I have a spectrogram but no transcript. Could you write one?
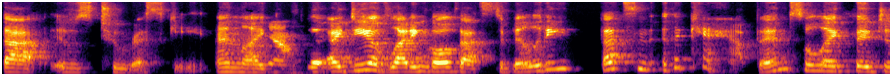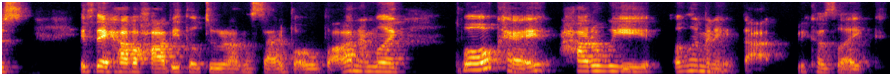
that it was too risky. And like yeah. the idea of letting go of that stability, that's that can't happen. So like they just if they have a hobby, they'll do it on the side, blah, blah, blah. And I'm like, well, okay, how do we eliminate that? Because like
